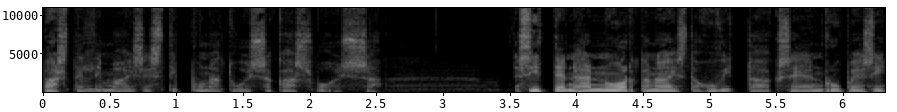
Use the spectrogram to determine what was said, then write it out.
pastellimaisesti punatuissa kasvoissa – sitten hän nuorta naista huvittaakseen rupesi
